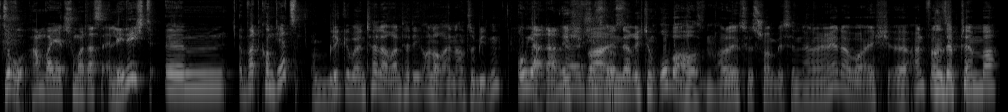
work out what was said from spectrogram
So, haben wir jetzt schon mal das erledigt. Ähm, was kommt jetzt? Blick über den Tellerrand hätte ich auch noch einen anzubieten. Oh ja, dann äh, Ich schieß war los. in der Richtung Oberhausen, allerdings ist schon ein bisschen länger her, da war ich äh, Anfang September.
